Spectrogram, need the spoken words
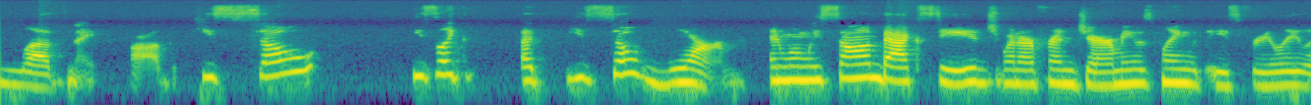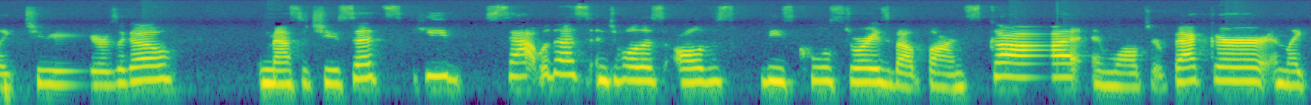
love Night Bob. He's so he's like a, he's so warm. And when we saw him backstage when our friend Jeremy was playing with Ace Frehley like two years ago in Massachusetts, he sat with us and told us all this, these cool stories about Bon Scott and Walter Becker and like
